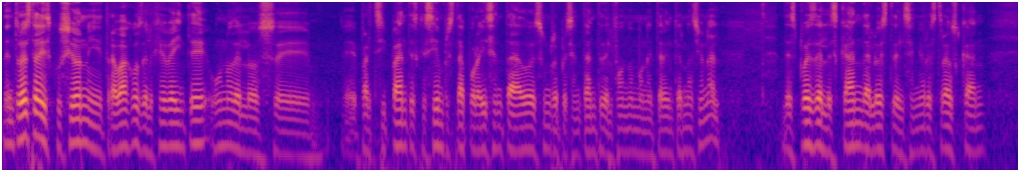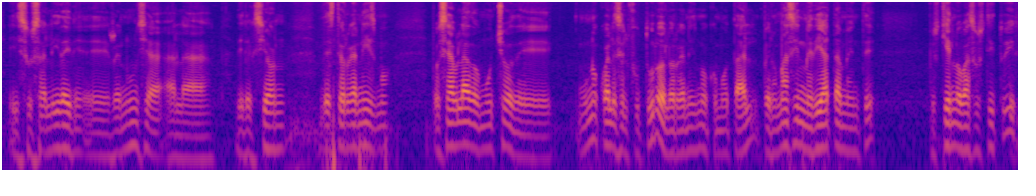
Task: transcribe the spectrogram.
Dentro de esta discusión y trabajos del G20, uno de los eh, eh, participantes que siempre está por ahí sentado es un representante del Fondo Monetario Internacional. Después del escándalo este del señor Strauss-Kahn y su salida y eh, renuncia a la dirección de este organismo, pues se ha hablado mucho de, uno, cuál es el futuro del organismo como tal, pero más inmediatamente, pues quién lo va a sustituir.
